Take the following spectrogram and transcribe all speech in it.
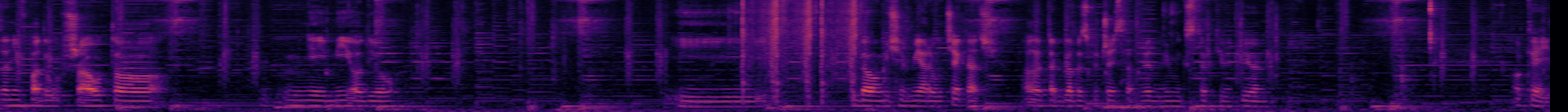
Zanim wpadł w szał, to mniej mi odjął. I udało mi się w miarę uciekać, ale tak dla bezpieczeństwa dwie, dwie miksturki wypiłem. Okej.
